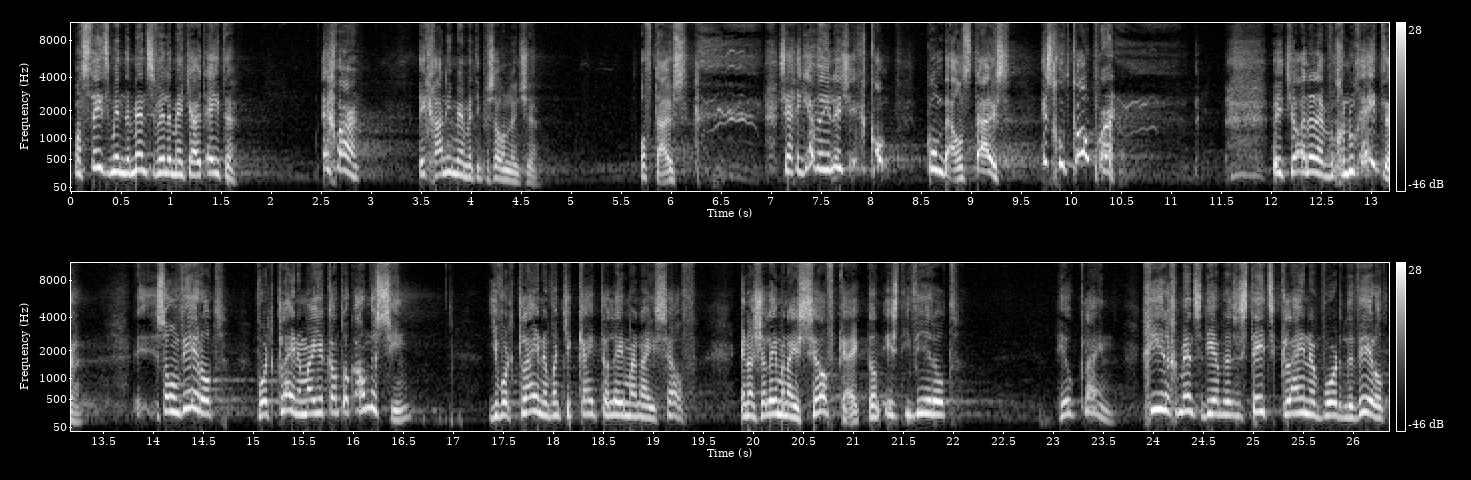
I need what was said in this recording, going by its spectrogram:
Want steeds minder mensen willen met je uit eten. Echt waar. Ik ga niet meer met die persoon lunchen. Of thuis. zeg ik, jij wil je lunchen? Kom, kom bij ons thuis. Is goedkoper. Weet je wel, en dan hebben we genoeg eten. Zo'n wereld wordt kleiner, maar je kan het ook anders zien. Je wordt kleiner, want je kijkt alleen maar naar jezelf. En als je alleen maar naar jezelf kijkt, dan is die wereld heel klein. Gierige mensen die hebben een steeds kleiner wordende wereld.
